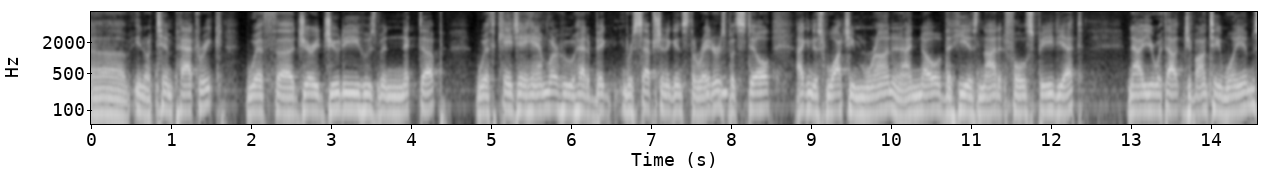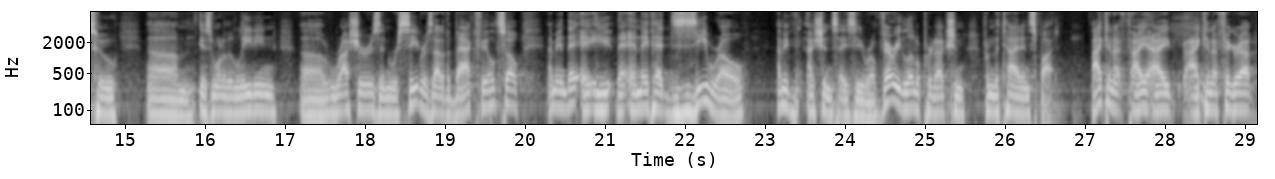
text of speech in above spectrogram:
uh, you know Tim Patrick, with uh, Jerry Jeudy, who's been nicked up. With KJ Hamler, who had a big reception against the Raiders, but still, I can just watch him run, and I know that he is not at full speed yet. Now you're without Javonte Williams, who um, is one of the leading uh, rushers and receivers out of the backfield. So, I mean, they and they've had zero. I mean, I shouldn't say zero. Very little production from the tight end spot. I cannot. I I, I cannot figure out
